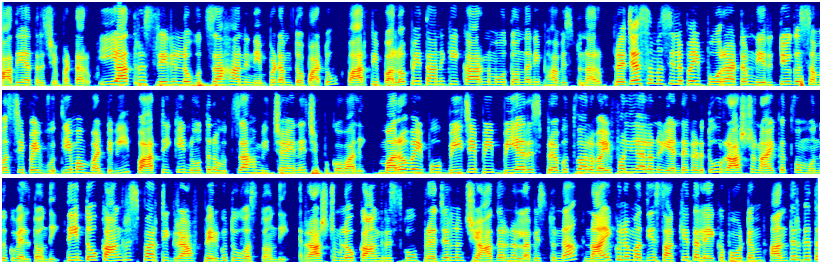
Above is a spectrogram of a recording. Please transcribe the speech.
పాదయాత్ర చేపట్టారు. ఈ యాత్ర శ్రేణుల్లో ఉత్సాహాన్ని నింపడంతో పాటు పార్టీ బలోపేతానికి కారణమవుతోందని భావిస్తున్నారు. ప్రజా సమస్యలపై పోరాటం నిరుద్యోగ సమస్యపై ఉద్యమం వంటివి పార్టీకి నూతన ఉత్సాహం ఇచ్చాయనే చెప్పుకోవాలి. మరోవైపు బీజేపీ బీఆర్ఎస్ ప్రభుత్వాల వైఫల్యాలను ఎండగడుతూ రాష్ట్ర నాయకత్వం ముందుకు వెళ్తోంది. దీంతో కాంగ్రెస్ పార్టీ గ్రాఫ్ పెరుగుతూ వస్తోంది. రాష్ట్రంలో కాంగ్రెస్కు ప్రజల నుంచి ఆదరణ లభిస్తున్నా నాయకుల మధ్య సఖ్యత లేకపోవటం అంతర్గత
